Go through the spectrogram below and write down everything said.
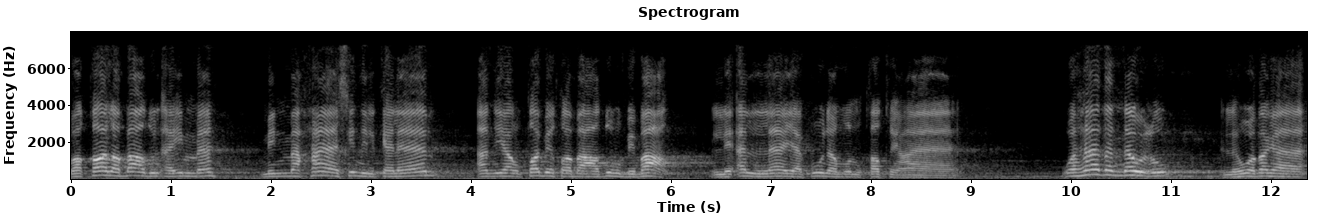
وقال بعض الأئمة من محاسن الكلام أن يرتبط بعضه ببعض. لئلا يكون منقطعا. وهذا النوع اللي هو بقى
